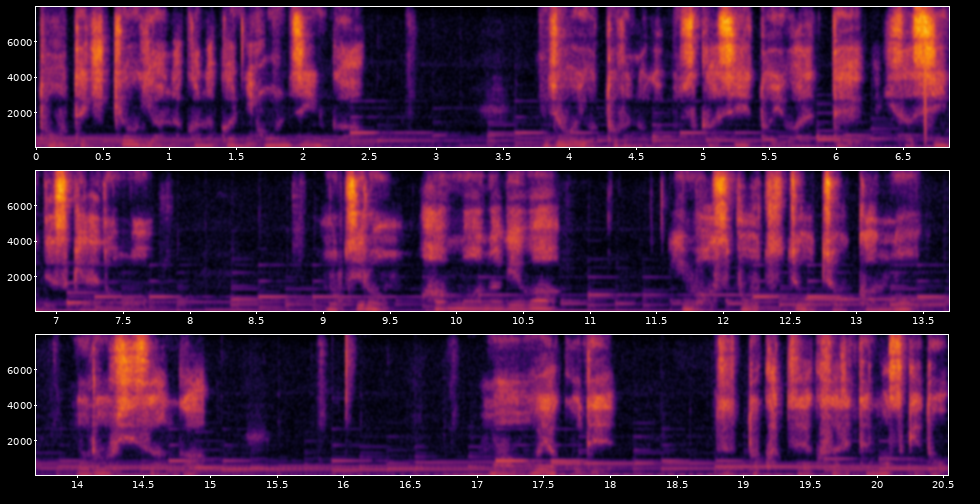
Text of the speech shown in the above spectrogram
投擲競技はなかなか日本人が上位を取るのが難しいと言われて久しいんですけれどももちろんハンマー投げは今スポーツ庁長官の室伏さんがまあ親子でずっと活躍されてますけど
